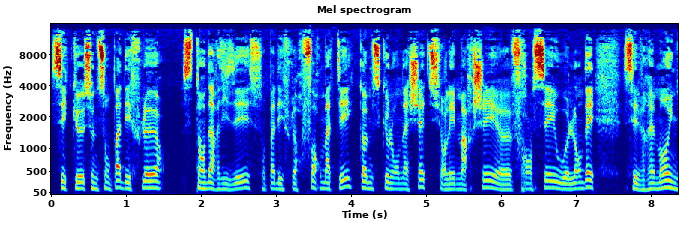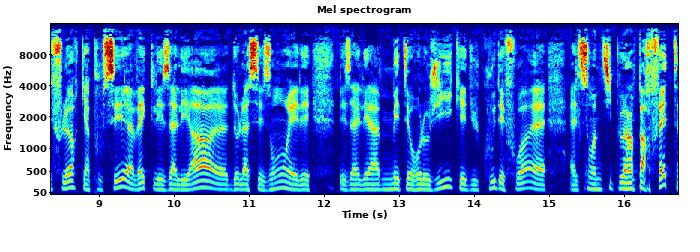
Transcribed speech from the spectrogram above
c'est que ce ne sont pas des fleurs standardisées, ce ne sont pas des fleurs formatées comme ce que l'on achète sur les marchés euh, français ou hollandais. C'est vraiment une fleur qui a poussé avec les aléas euh, de la saison et les, aléas météorologiques et du coup des fois elles sont un petit peu imparfaites,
